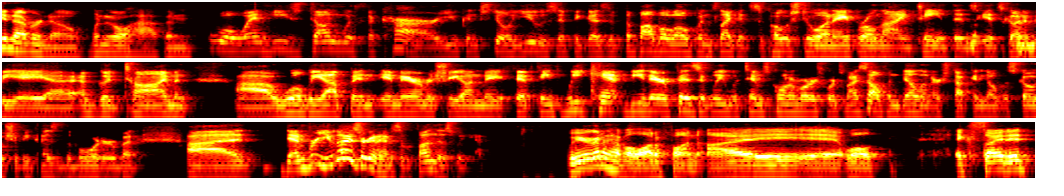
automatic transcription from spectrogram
you never know when it'll happen. Well, when he's done with the car, you can still use it because if the bubble opens like it's supposed to on April 19th, it's, it's going to be a, a good time. And uh, we'll be up in, in Miramichi on May 15th. We can't be there physically with Tim's Corner Motorsports. Myself and Dylan are stuck in Nova Scotia because of the border. But uh, Denver, you guys are going to have some fun this weekend. We are going to have a lot of fun. I, uh, well, excited,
